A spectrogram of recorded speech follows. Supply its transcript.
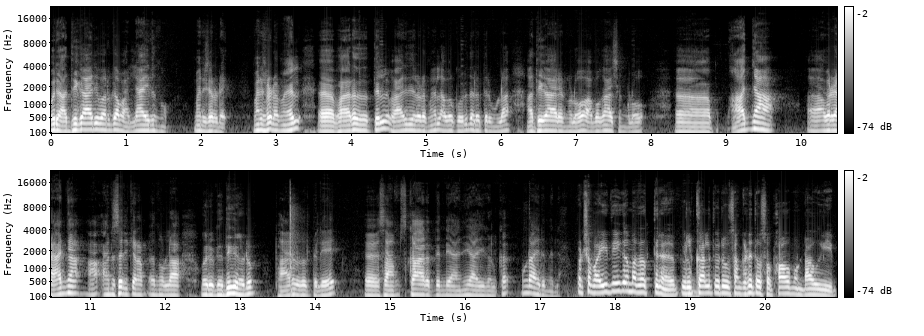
ഒരു അധികാരി വർഗമല്ലായിരുന്നു മനുഷ്യരുടെ. മനുഷ്യരുടെ മേൽ ഭാരതത്തിൽ ഭാരതീയരുടെ മേൽ അവർക്ക് ഒരു തരത്തിലുള്ള അധികാരങ്ങളോ അവകാശങ്ങളോ ആജ്ഞ അവരുടെ ആജ്ഞ അനുസരിക്കണം എന്നുള്ള ഒരു ഗതികേടും ഭാരതത്തിലെ സംസ്കാരത്തിന്റെ അനുയായികൾക്ക് ഉണ്ടായിരുന്നില്ല. പക്ഷെ വൈദിക മതത്തിന് പിൽക്കാലത്ത് ഒരു സംഘടിത സ്വഭാവം ഉണ്ടാവുകയും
